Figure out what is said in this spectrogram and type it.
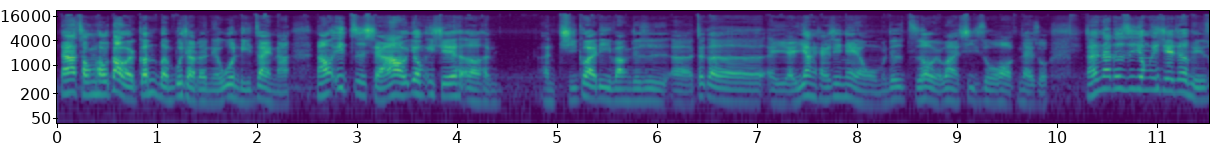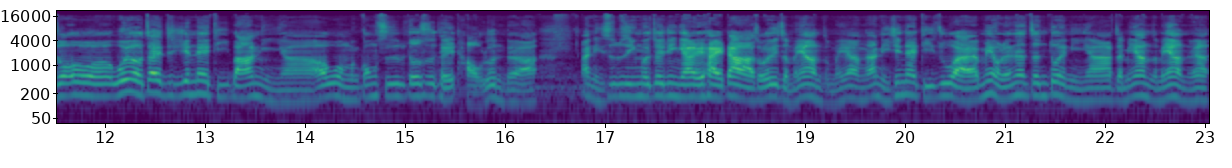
但他从头到尾根本不晓得你的问题在哪，然后一直想要用一些呃很很奇怪的地方，就是呃这个哎呀一样详细内容，我们就是之后有办法细说话再说。反正他都是用一些，就比如说我我有在时间内提拔你啊，而我们公司都是可以讨论的啊。那、啊、你是不是因为最近压力太大，所以怎么样怎么样？那、啊、你现在提出来，没有人在针对你呀、啊？怎么样怎么样怎么样？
